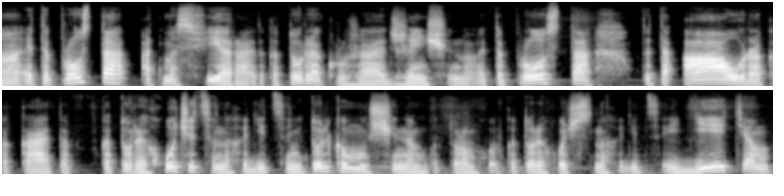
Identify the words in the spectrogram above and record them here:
А, это просто атмосфера, которая окружает женщину. Это просто вот эта аура какая-то, в которой хочется находиться не только мужчинам, в, котором, в которой хочется находиться и детям,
